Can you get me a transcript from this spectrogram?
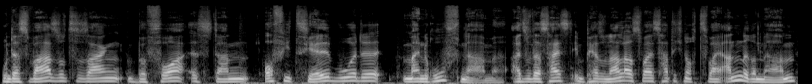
Und das war sozusagen, bevor es dann offiziell wurde, mein Rufname. Also das heißt, im Personalausweis hatte ich noch zwei andere Namen.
